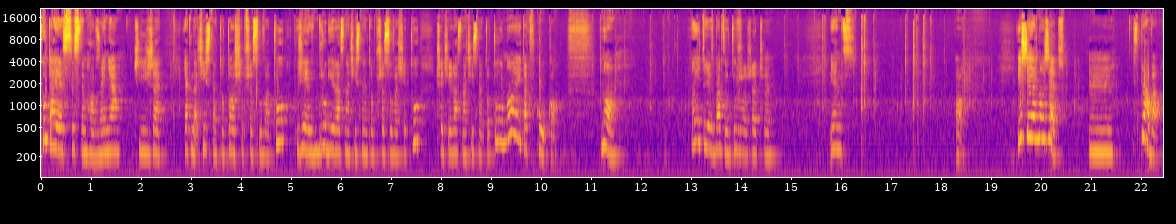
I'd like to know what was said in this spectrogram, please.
Tutaj jest system chodzenia, czyli że jak nacisnę, to to się przesuwa tu, później drugi raz nacisnę, to przesuwa się tu, trzeci raz nacisnę, to tu, no i tak w kółko. No. No i tu jest bardzo dużo rzeczy, więc... O. Jeszcze jedna rzecz. Mm, sprawa.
